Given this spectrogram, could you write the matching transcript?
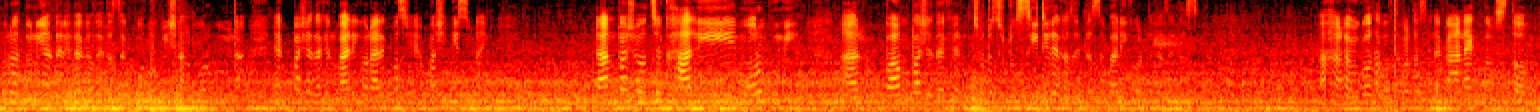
পুরো দুনিয়াদারি দেখা যাইতেছে, কত বিশাল মরুভূমি না? এক পাশে দেখেন বাড়ি ঘর আরেক পাশে এক পাশে কিছু নাই। ডান পাশে হচ্ছে খালি মরুভূমি, আর বাম পাশে দেখেন ছোট ছোট সিটি দেখা যাইতেছে বাড়ি ঘর দেখা যাইতেছে আর আমি কথা বলতে পারতেছি না কান একদম স্তব্ধ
